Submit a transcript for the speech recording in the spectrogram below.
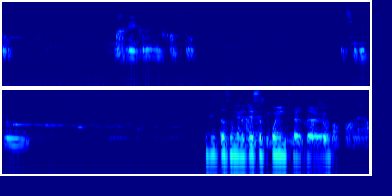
hope. รู้ว่ามึงรักคนที่มึงไม่ได้รักอะแล้วมึงไม่มีความสุข มาเองก็ไม่มีความสุขเป็นชีวิตมึง He just doesn't want to แค่ทำในสิ่ง disappoint ที่ her มีความสุข though. ก็พอแล้ว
